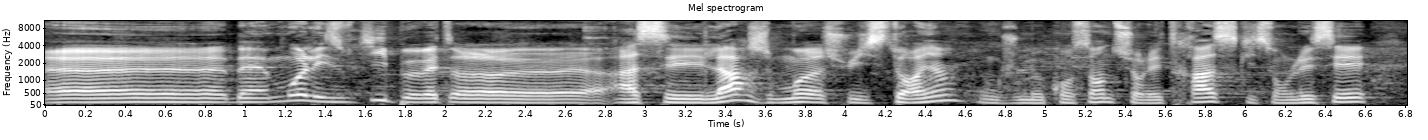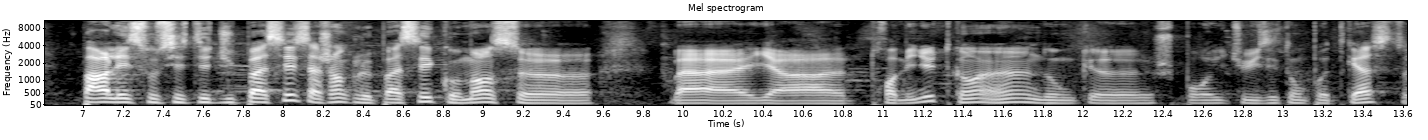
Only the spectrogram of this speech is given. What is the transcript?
Euh, ben, moi, les outils peuvent être euh, assez larges. Moi, je suis historien, donc je me concentre sur les traces qui sont laissées par les sociétés du passé, sachant que le passé commence euh, bah, il y a trois minutes quand hein, donc euh, je pourrais utiliser ton podcast.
